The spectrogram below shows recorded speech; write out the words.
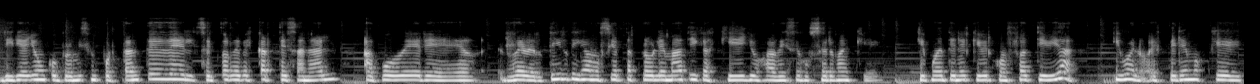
diría yo, un compromiso importante del sector de pesca artesanal a poder eh, revertir, digamos, ciertas problemáticas que ellos a veces observan que, que, pueden tener que ver con su actividad. Y bueno, esperemos que,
